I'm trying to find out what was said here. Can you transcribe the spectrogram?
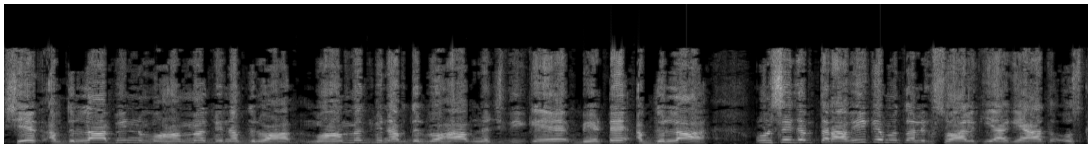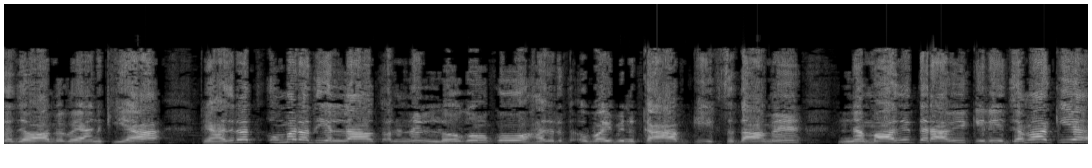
شیخ عبداللہ بن محمد بن عبد الوہاب محمد بن عبد الوہاب نجدی کے بیٹے عبداللہ، ان سے جب تراوی کے متعلق سوال کیا گیا تو اس کا جواب میں بیان کیا کہ حضرت عمر رضی اللہ تعالی نے لوگوں کو حضرت ابئی بن کعب کی اقتدا میں نماز تراوی کے لیے جمع کیا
